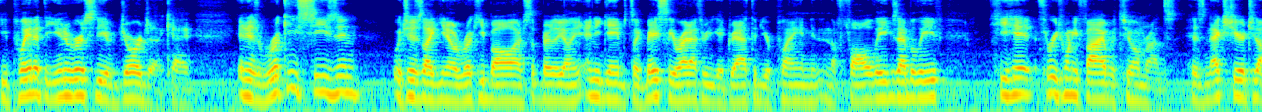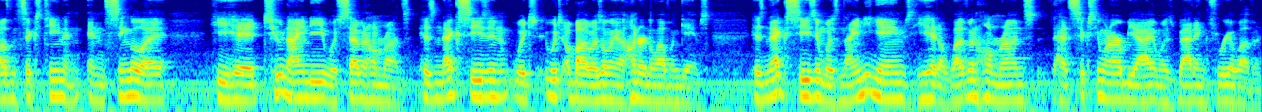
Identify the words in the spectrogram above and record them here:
He played at the University of Georgia, okay? In his rookie season, which is like, you know, rookie ball and it's barely any games, it's like basically right after you get drafted, you're playing in, in the fall leagues, I believe. He hit 325 with two home runs. His next year, 2016, in, in single A, he hit 290 with seven home runs. His next season, which, which oh, by the way, was only 111 games his next season was 90 games. He hit 11 home runs, had 61 RBI, and was batting 311.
